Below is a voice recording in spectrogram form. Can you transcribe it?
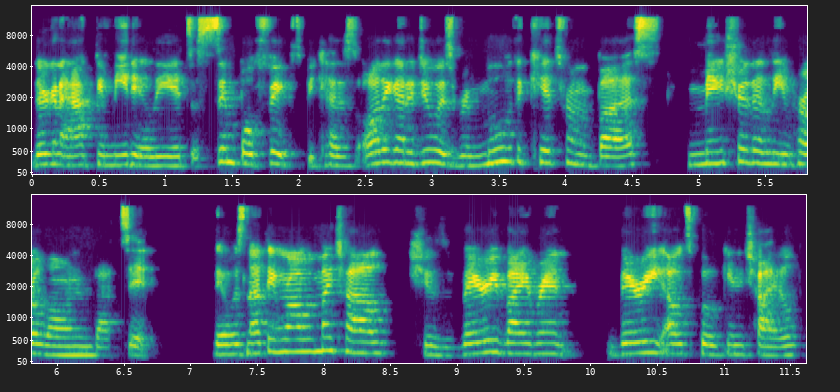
They're going to act immediately. It's a simple fix because all they got to do is remove the kids from the bus, make sure they leave her alone, and that's it. There was nothing wrong with my child. She was very vibrant, very outspoken child.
